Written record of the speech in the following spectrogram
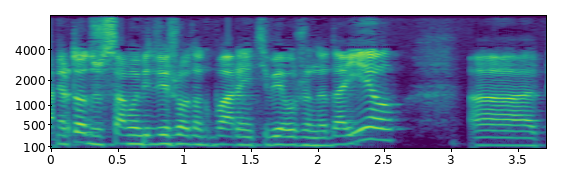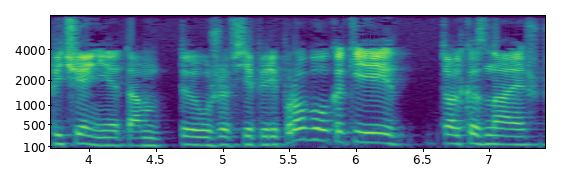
Например, тот же самый медвежонок Барни тебе уже надоел, а, печенье там ты уже все перепробовал, какие только знаешь.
